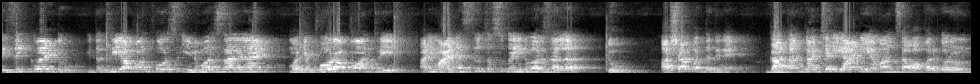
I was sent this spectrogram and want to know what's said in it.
is equal to इथं 3 upon 4 इनव्हर्स झालेला आहे. म्हणजे 4 upon 3 आणि मायनस टू च सुद्धा इनव्हर्स झालं टू अशा पद्धतीने घातांकाच्या या नियमांचा वापर करून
